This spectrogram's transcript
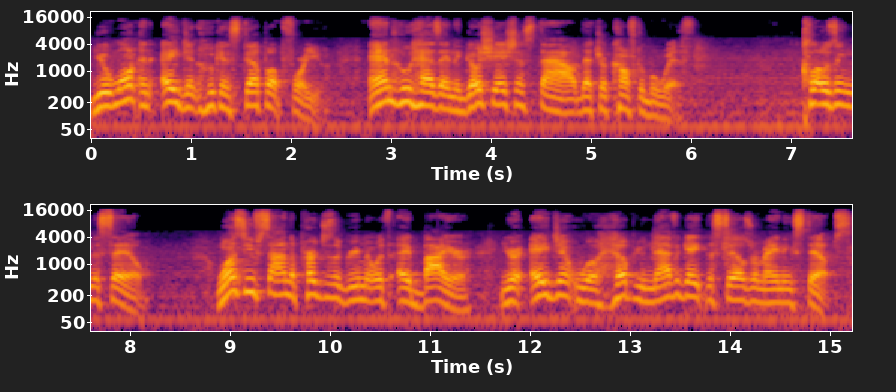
You'll want an agent who can step up for you and who has a negotiation style that you're comfortable with. Closing the sale. Once you've signed a purchase agreement with a buyer, your agent will help you navigate the sale's remaining steps.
